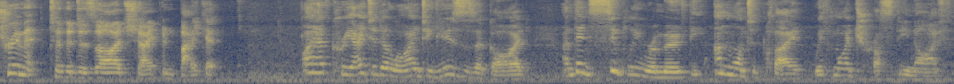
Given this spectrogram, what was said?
trim it to the desired shape and bake it. I have created a line to use as a guide and then simply remove the unwanted clay with my trusty knife.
